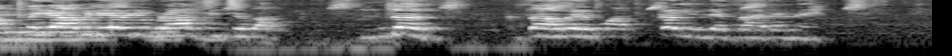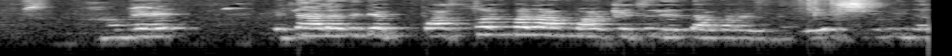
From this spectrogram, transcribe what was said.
അന്ന് രാവിലെ അവർ പ്രാർത്ഥിച്ചതാ. എന്ത് കർത്താവേ മക്കളില്ല തരണേ അമേ എന്നാൽ അതിന്റെ പത്തൊൻപതാം വാക്യത്തിൽ എന്താ പറയുന്നത്? യേശുവിന്റെ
